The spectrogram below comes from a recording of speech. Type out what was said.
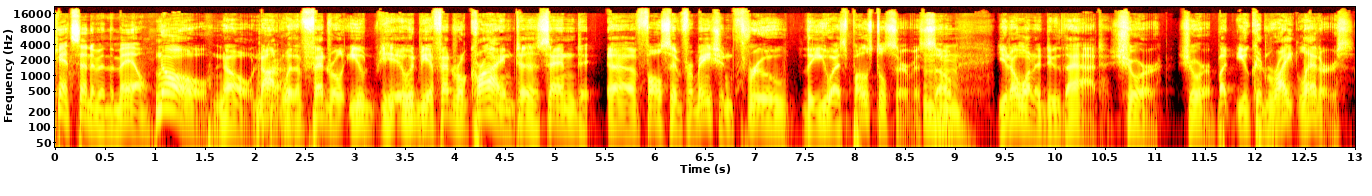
Can't send them in the mail. No, no, not with a federal. You, it would be a federal crime to send uh, false information through the U.S. Postal Service. So you don't want to do that. Sure, sure, but you could write letters.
